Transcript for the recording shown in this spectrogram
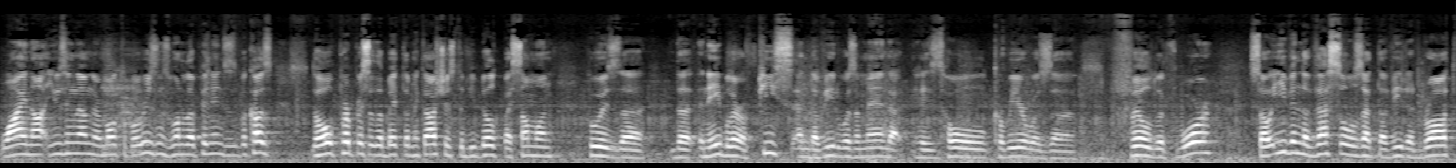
Why not using them? There are multiple reasons. One of the opinions is because the whole purpose of the Beit HaMikdash is to be built by someone who is uh, the enabler of peace, and David was a man that his whole career was uh, filled with war. So even the vessels that David had brought,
